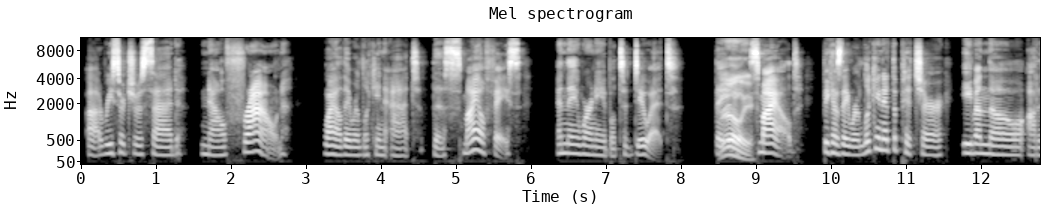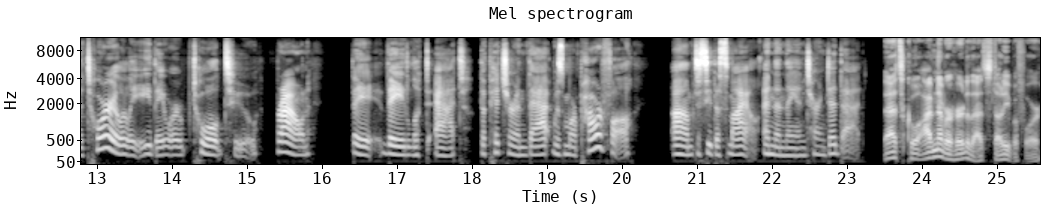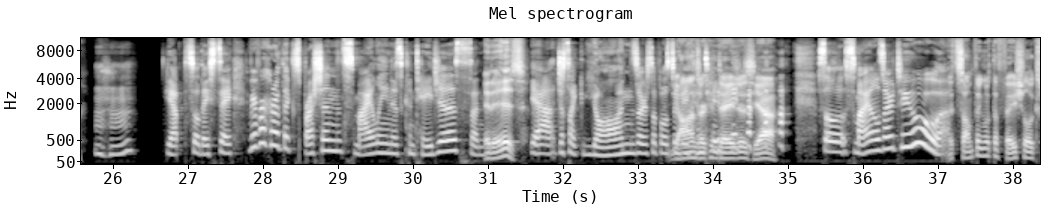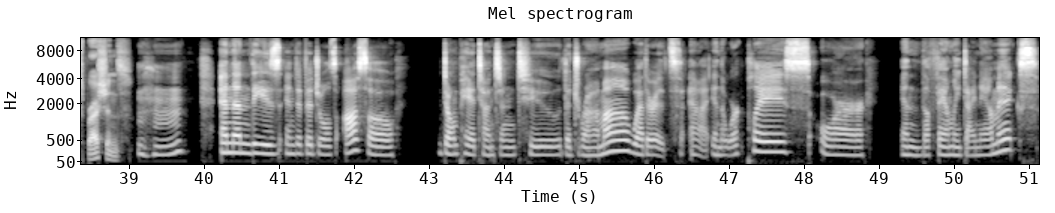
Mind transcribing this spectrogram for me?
uh, researchers said, now frown while they were looking at this smile face. And they weren't able to do it. They Really? smiled because they were looking at the picture, even though auditorially they were told to frown. They they looked at the picture, and that was more powerful um, to see the smile. And then they in turn did that. That's cool. I've never heard of that study before. Mm-hmm. Yep. So they say, have you ever heard of the expression "smiling is contagious"? And It is. yeah, just like yawns are supposed to be. Yawns are contagious, yeah. so smiles are too. It's something with the facial expressions. mm-hmm And then these individuals also don't pay attention to the drama, whether it's uh, in the workplace or in the family dynamics.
